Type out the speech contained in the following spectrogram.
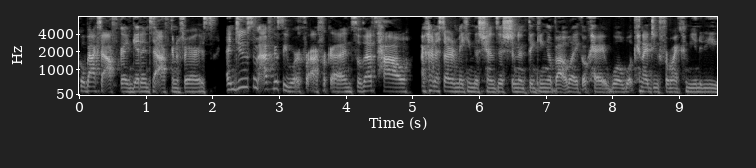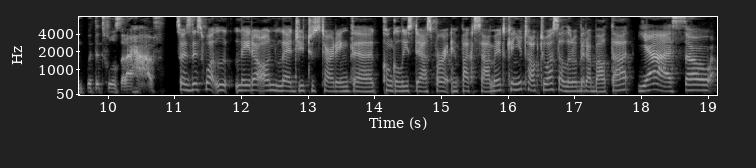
go back to Africa and get into African affairs and do some advocacy work for Africa. And so that's how I kind of started making this transition and thinking about like, okay, well, what can I do for my community with the tools that I have? So is this what later on led you to starting the Congolese Diaspora Impact Summit? Can you talk to us a little bit about that? Yeah. So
